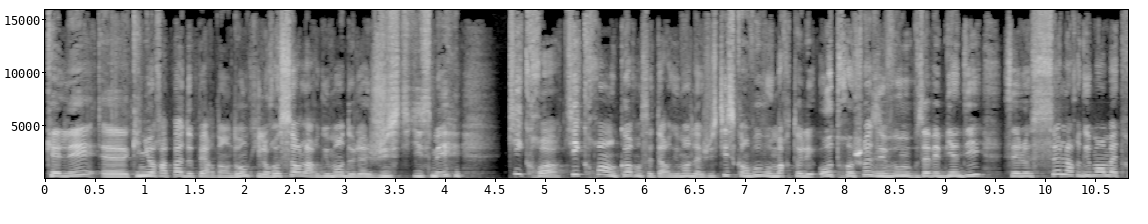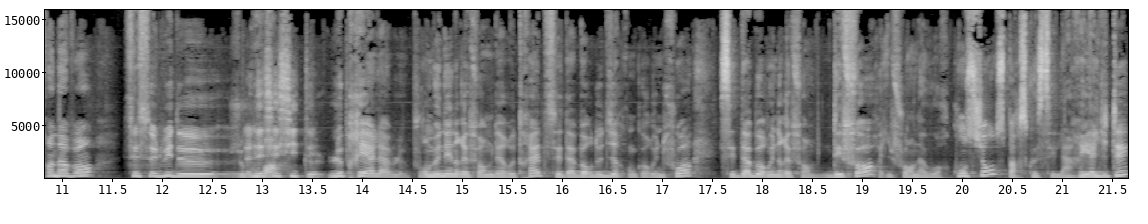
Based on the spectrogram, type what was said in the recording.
qu'elle est, euh, qu'il n'y aura pas de perdants. Donc, il ressort l'argument de la justice. Mais qui croit Qui croit encore en cet argument de la justice quand vous, vous martelez autre chose Et vous, vous avez bien dit, c'est le seul argument à mettre en avant, c'est celui de Je la nécessité. que le préalable pour mener une réforme des retraites, c'est d'abord de dire qu'encore une fois, c'est d'abord une réforme d'effort. Il faut en avoir conscience parce que c'est la réalité.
